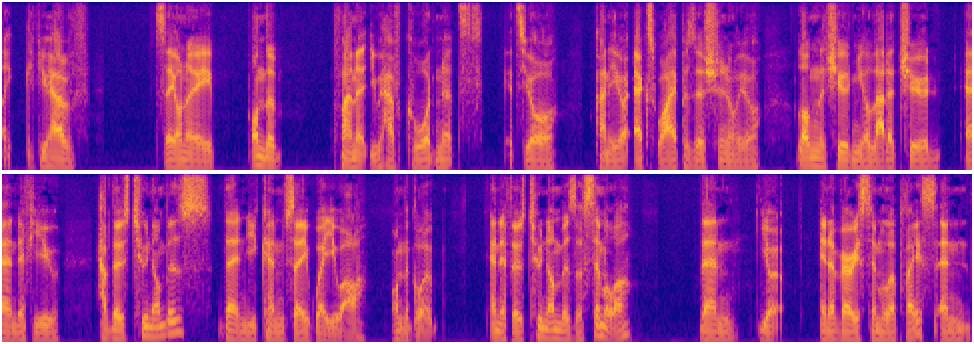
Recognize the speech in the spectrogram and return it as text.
Like if you have, say, on a on the planet you have coordinates. It's your kind of your x y position or your longitude and your latitude. And if you have those two numbers, then you can say where you are on the globe. And if those two numbers are similar, then you're in a very similar place, and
